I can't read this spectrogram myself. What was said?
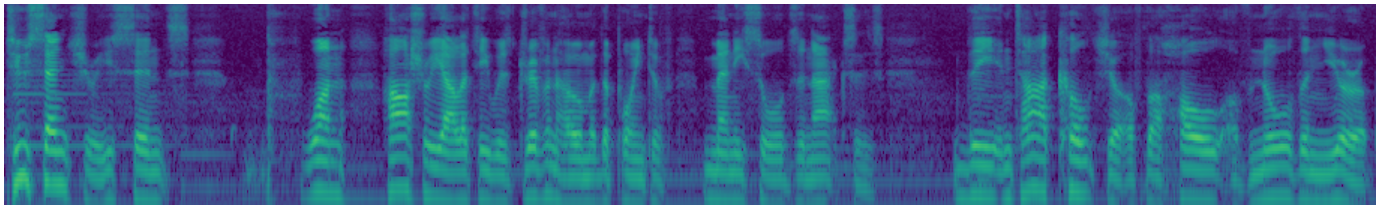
Two centuries since one harsh reality was driven home at the point of many swords and axes. The entire culture of the whole of Northern Europe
